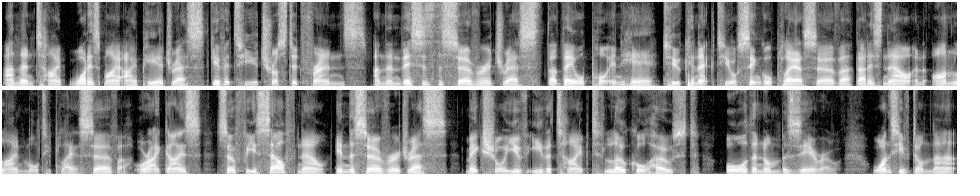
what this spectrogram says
and then type what is my IP address, give it to your trusted friends, and then this is the server address that they will put in here to connect to your single player server that is now an online multiplayer server. Alright guys, so for yourself now, in the server address, make sure you've either typed localhost or the number zero. Once you've done that,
